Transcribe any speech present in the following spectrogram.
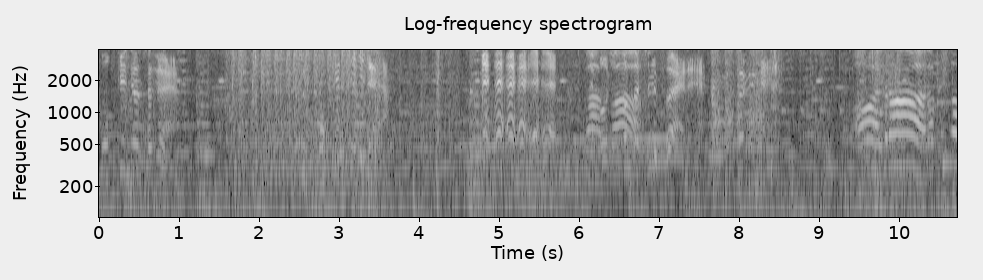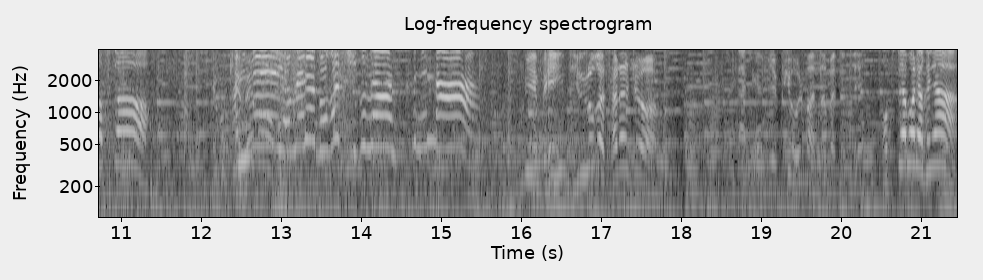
꽃게 녀석아. 꽃게 집이다. 가, 멋있는 가. 나 슬퍼하네. 아 얘들아 나 피가 없어 안돼 여맨아 너가 죽으면 큰일 나. 우리의 메인 딜러가 사라져. 나 지금 얘피 얼마 안 남았는데? 없애버려 그냥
